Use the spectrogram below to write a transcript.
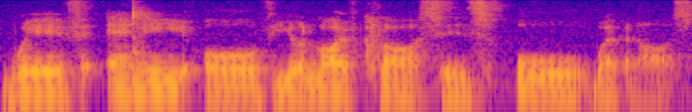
with any of your live classes or webinars.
